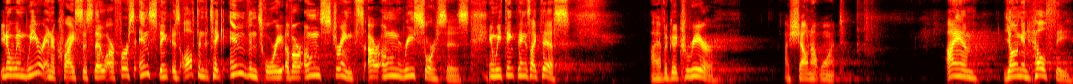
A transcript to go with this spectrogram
You know, when we are in a crisis, though, our first instinct is often to take inventory of our own strengths, our own resources. And we think things like this I have a good career. I shall not want. I am young and healthy.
